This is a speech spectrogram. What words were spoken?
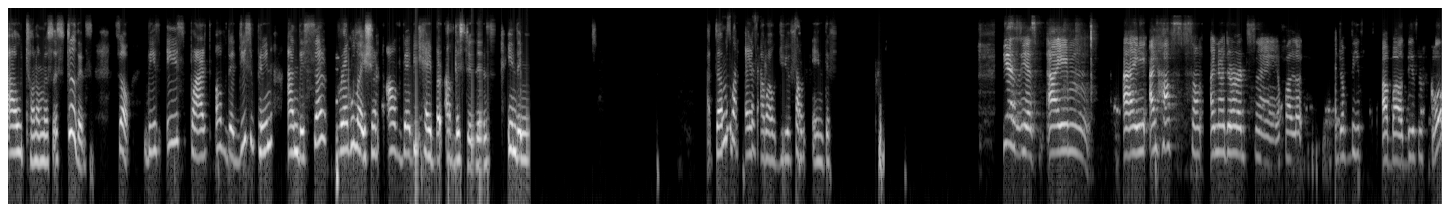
autonomous students. So, this is part of the discipline and the self-regulation of the behavior of the students in the Tell us what else about you found in the Yes, yes. I'm I I have some another uh, follow of this about this school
